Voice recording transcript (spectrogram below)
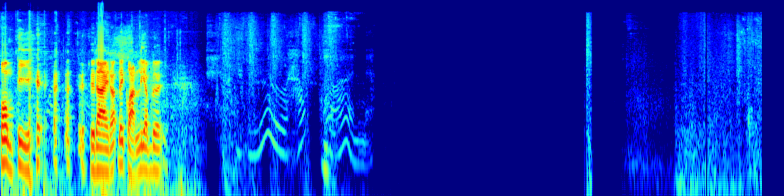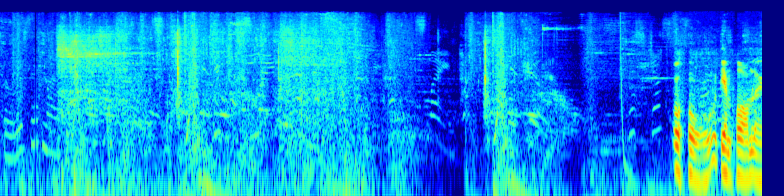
ป้อมตี เสียดายเนอะได้กวาดเรียบด้วย โอ้โห เตรียมพร้อมเลย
